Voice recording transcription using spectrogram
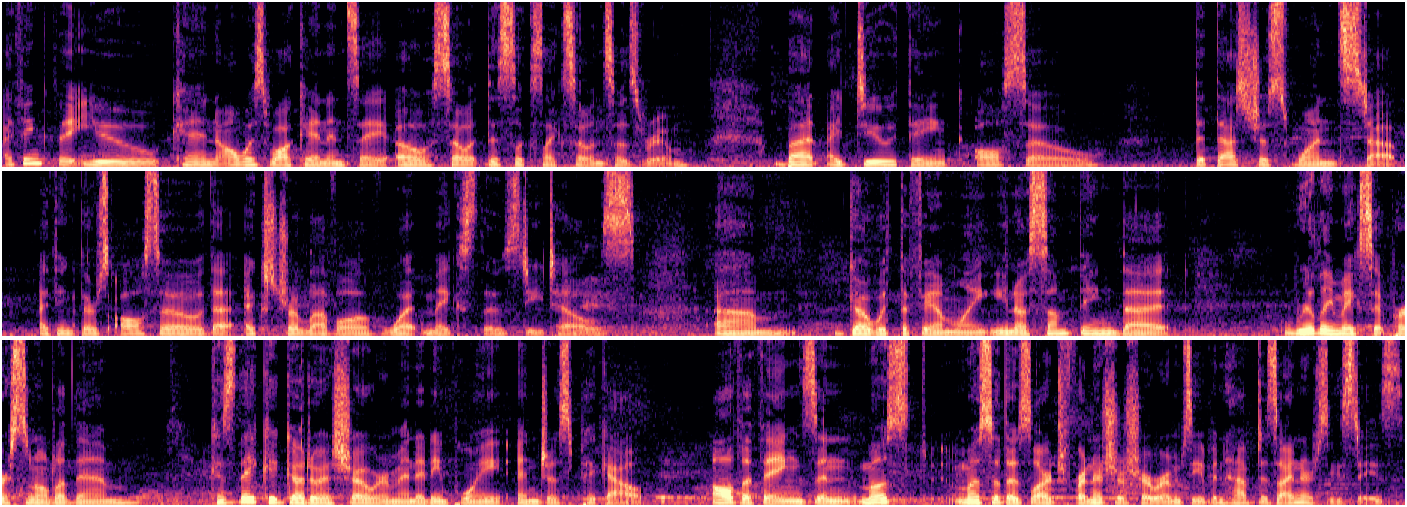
I think that you can always walk in and say, "Oh, so this looks like so and so's room," but I do think also that that's just one step. I think there's also that extra level of what makes those details um, go with the family. You know, something that really makes it personal to them because they could go to a showroom at any point and just pick out all the things and most most of those large furniture showrooms even have designers these days.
